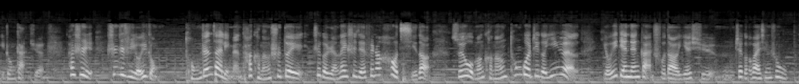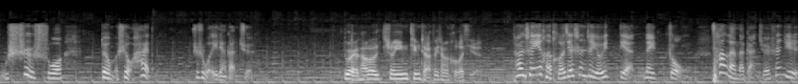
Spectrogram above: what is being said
一种感觉，它是甚至是有一种童真在里面，他可能是对这个人类世界非常好奇的，所以我们可能通过这个音乐有一点点感触到，也许嗯，这个外星生物不是说对我们是有害的，这是我的一点感觉。对，他的声音听起来非常和谐，他的声音很和谐，甚至有一点那种灿烂的感觉，甚至。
